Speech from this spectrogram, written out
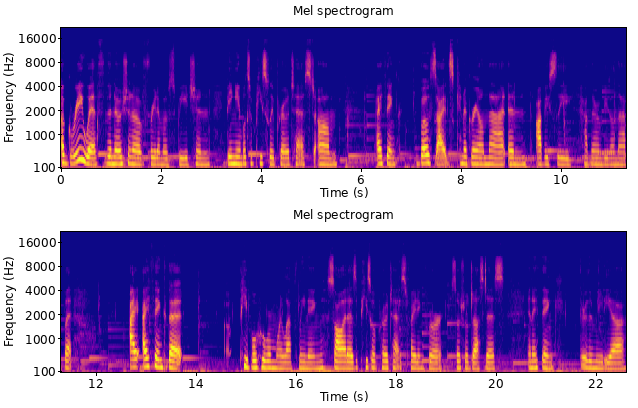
agree with the notion of freedom of speech and being able to peacefully protest. Um, I think both sides can agree on that and obviously have their own views on that. But I I think that people who were more left leaning saw it as a peaceful protest fighting for social justice. And I think through the media,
